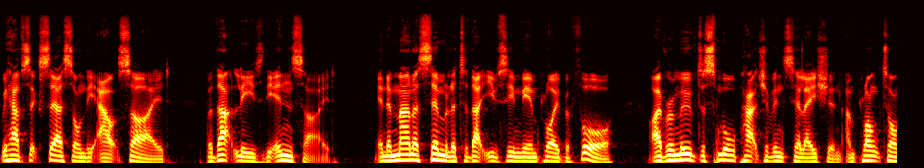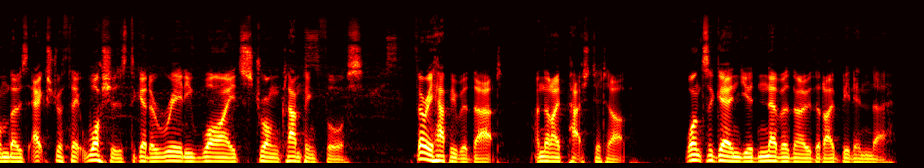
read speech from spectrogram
We have success on the outside, but that leaves the inside. In a manner similar to that you've seen me employ before, I've removed a small patch of insulation and plonked on those extra thick washers to get a really wide, strong clamping force. Very happy with that, and then I patched it up. Once again, you'd never know that I'd been in there.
